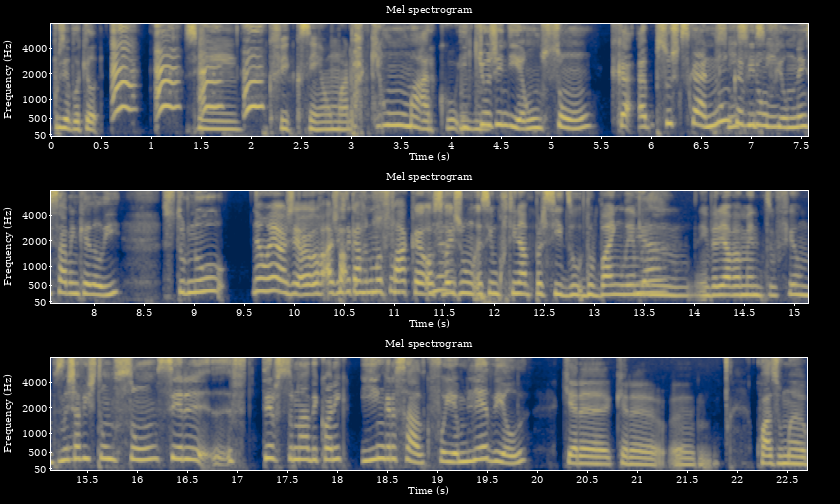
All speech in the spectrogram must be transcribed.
por exemplo, aquele Sim, que fique, sim, é um marco. pá, que é um marco e que hoje em dia é um som que há pessoas que se calhar nunca sim, viram o sim. filme, nem sabem que é dali, se tornou. Não é, às, às vezes agarro um numa som- faca ou se Yeah. vejo um, assim, um cortinado parecido do, do banho, lembro-me invariavelmente do filme. Mas já viste um som ser, eh, ter se tornado icónico e engraçado que foi a mulher dele, que era, que era um, quase uma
